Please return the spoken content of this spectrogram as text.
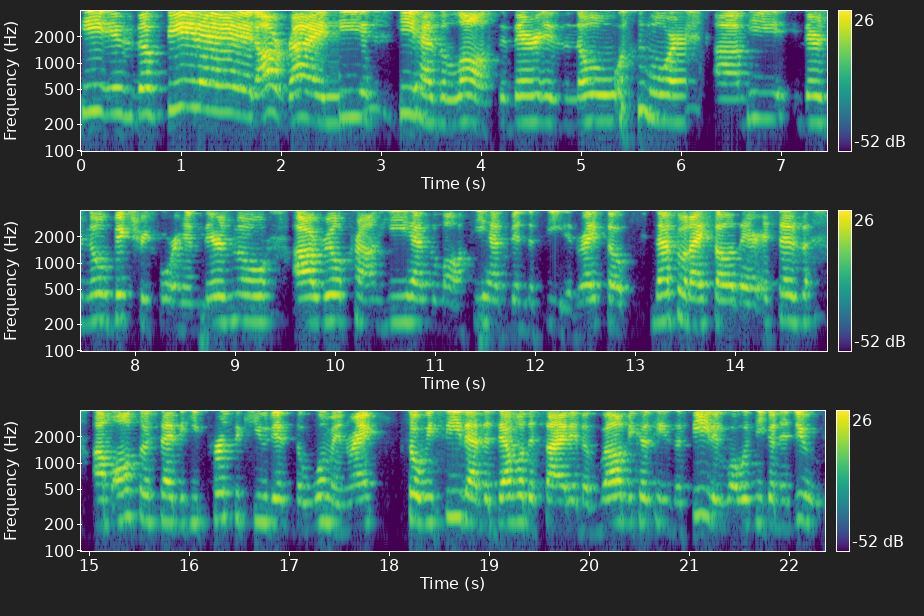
He is defeated. All right, he he has lost. There is no more. Um, he there's no victory for him. There's no uh, real crown. He has lost. He has been defeated. Right. So that's what I saw there. It says um, also said that he persecuted the woman. Right so we see that the devil decided, well, because he's defeated, what was he going to do?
